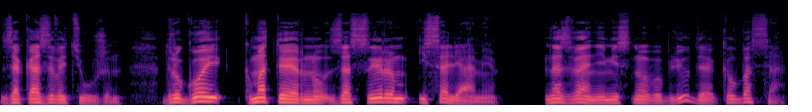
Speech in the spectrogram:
заказывать ужин, другой к Матерну за сыром и солями. Название мясного блюда – колбаса.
